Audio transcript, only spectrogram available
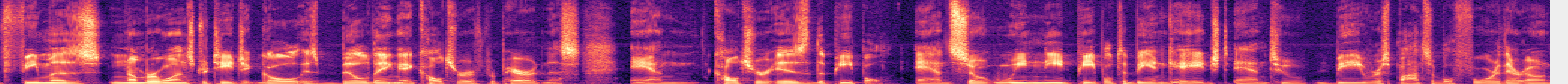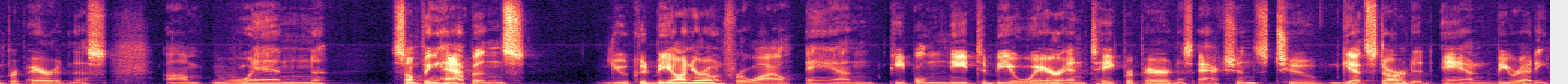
FEMA's number one strategic goal is building a culture of preparedness, and culture is the people. And so we need people to be engaged and to be responsible for their own preparedness. Um, when something happens, you could be on your own for a while, and people need to be aware and take preparedness actions to get started and be ready.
